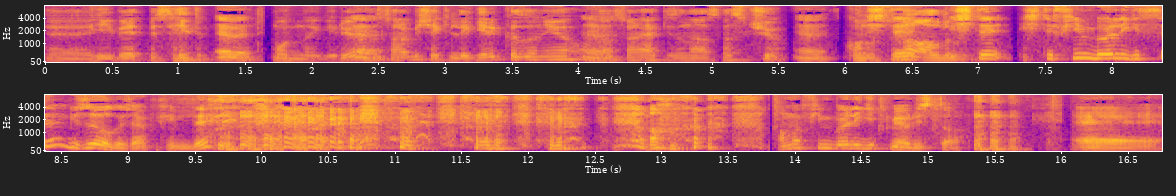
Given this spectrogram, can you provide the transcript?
e, hibe etmeseydim Evet. moduna giriyor. Evet. Sonra bir şekilde geri kazanıyor. Ondan Evet. sonra herkesin ağzına sıçıyor. Evet. Konusunu işte, aldım. İşte, işte film böyle gitse güzel olacak filmde. ama, ama film böyle gitmiyor Risto. Ee,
